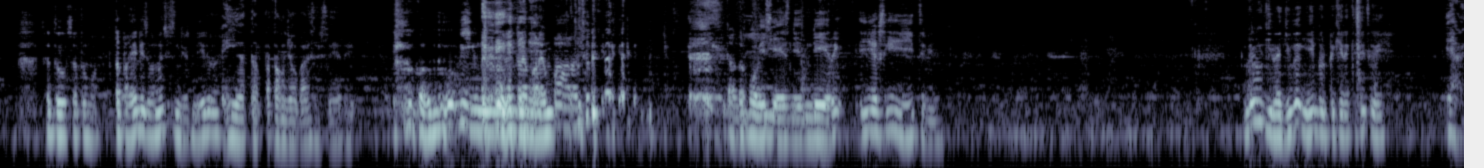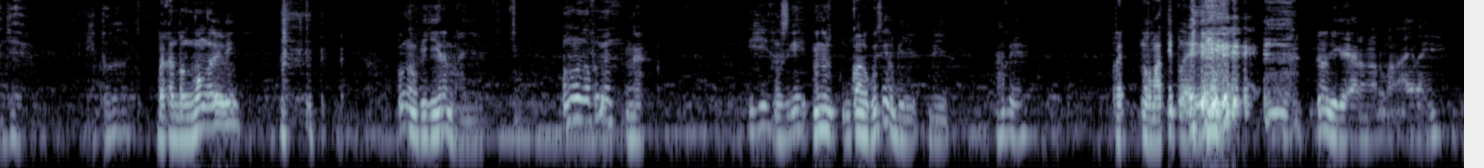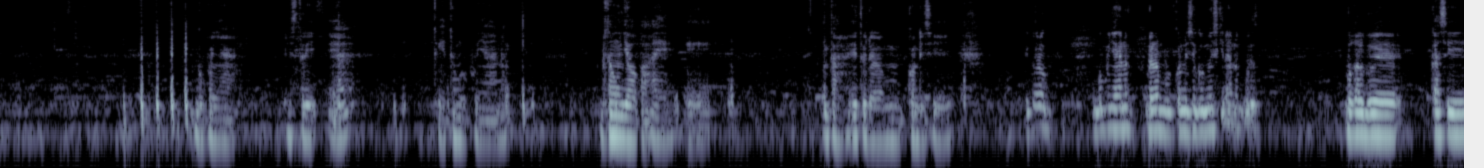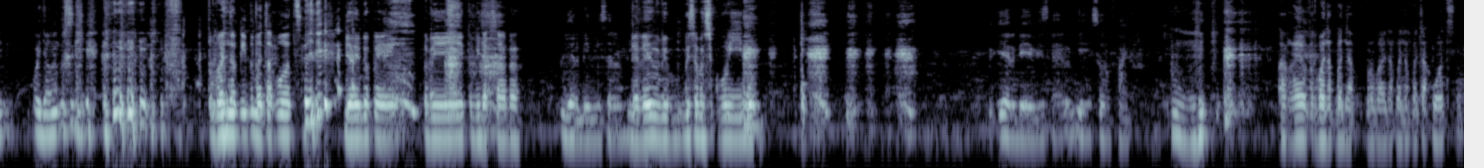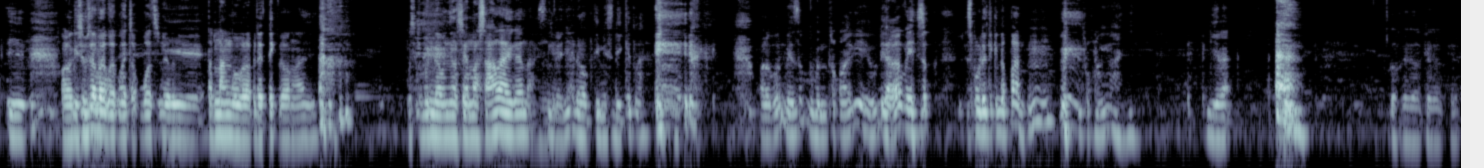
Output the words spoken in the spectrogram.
Satu satu mau. Tetap aja di sana sih sendiri sendiri lah. iya tetap tanggung jawabannya sendiri Kalau gitu gue bingung. Lempar-lemparan. Kantor polisi sendiri sendiri. Iya sih gitu. Tapi lo gila juga gitu berpikir ke situ ya. ya anjir itu bahkan bengong kali Bing Gue gak pikiran makanya. oh nggak pengen Enggak. iya maksudnya Menurut kalau gue sih lebih lebih apa ya? re- normatif lah ya Gue lebih kayak orang normal aja lah ya. Gue punya istri ya. Itu gue punya anak. Bertanggung jawab aja. Entah itu dalam kondisi kalau gue punya anak dalam kondisi gue miskin anak gue bakal gue kasih wejangan terus gitu. Terbanyak itu baca quotes. Biar hidupnya lebih lebih bijaksana biar dia bisa lebih biar dia lebih bisa mensyukuri hidup. Biar dia bisa lebih survive makanya perbanyak banyak perbanyak banyak baca quotes. Iya. Kalau lagi susah banyak baca quotes biar iya. Tenang beberapa detik doang aja. Meskipun nggak menyelesaikan masalah ya kan? Setidaknya ada optimis dikit lah. Walaupun besok bentrok lagi ya udah. Ya besok. 10 detik ke depan. Hmm, bentrok lagi anjing. Gila. Oke oke oke.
